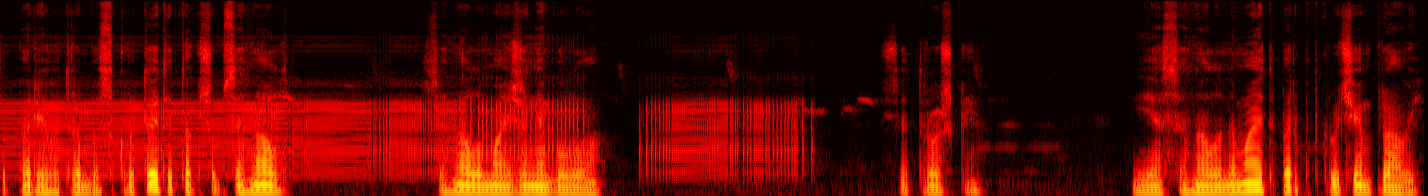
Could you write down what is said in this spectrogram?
Тепер його треба скрутити так, щоб сигнал, сигналу майже не було. Ще трошки. Є, сигналу немає, тепер підкручуємо правий,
